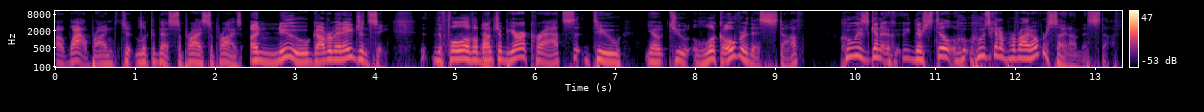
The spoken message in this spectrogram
uh, wow, Brian! T- look at this! Surprise, surprise! A new government agency, the full of a bunch of bureaucrats to you know to look over this stuff. Who is going to? There's still who, who's going to provide oversight on this stuff?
